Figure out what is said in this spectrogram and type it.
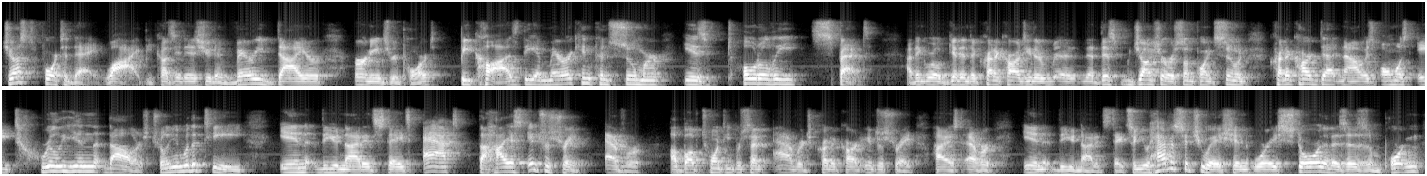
just for today. Why? Because it issued a very dire earnings report, because the American consumer is totally spent. I think we'll get into credit cards either uh, at this juncture or some point soon. Credit card debt now is almost a trillion dollars, trillion with a T, in the United States at the highest interest rate ever above 20% average credit card interest rate, highest ever in the United States. So you have a situation where a store that is as important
